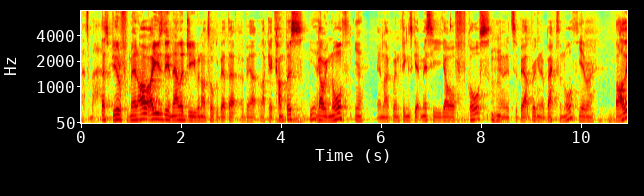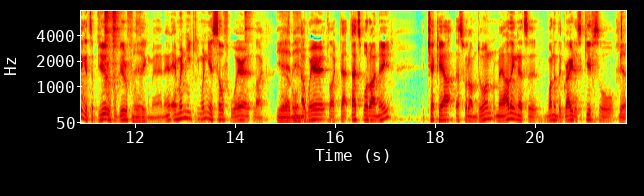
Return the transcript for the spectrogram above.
That's mad. That's beautiful, man. I, I use the analogy when I talk about that about like a compass Yeah. going north, Yeah. and like when things get messy, you go off course. Mhm. And it's about bringing it back to north. Yeah, bro. But I think it's a beautiful, beautiful Yeah. thing, man. And, and when you when you're self aware, like Yeah, uh, man. aware like that, that's what I need. Check out, that's what I'm doing. I mean, I think that's a, one of the greatest gifts or Yeah.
